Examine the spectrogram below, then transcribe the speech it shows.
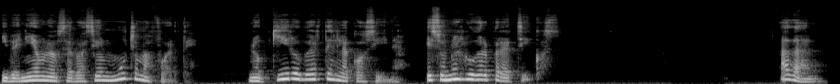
Y venía una observación mucho más fuerte. No quiero verte en la cocina. Eso no es lugar para chicos. Adán,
